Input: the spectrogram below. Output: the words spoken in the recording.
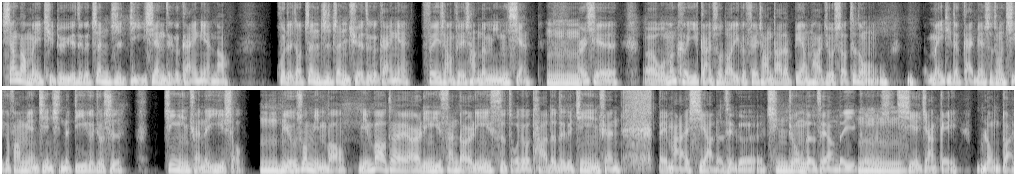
香港媒体对于这个政治底线这个概念呢、啊。或者叫政治正确这个概念非常非常的明显，嗯，而且呃，我们可以感受到一个非常大的变化，就是这种媒体的改变是从几个方面进行的。第一个就是经营权的易手，嗯，比如说《民报》，《民报》在二零一三到二零一四左右，它的这个经营权被马来西亚的这个亲中的这样的一个企业家给垄断，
